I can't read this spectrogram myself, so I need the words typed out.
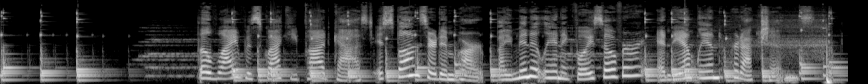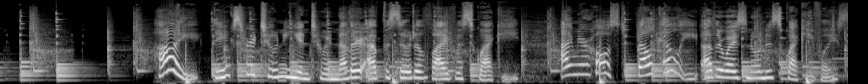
The Live with Squacky podcast is sponsored in part by Mid Atlantic Voiceover and Antland Productions. Hi, thanks for tuning in to another episode of Live with Squacky. I'm your host, Val Kelly, otherwise known as Squacky Voice.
